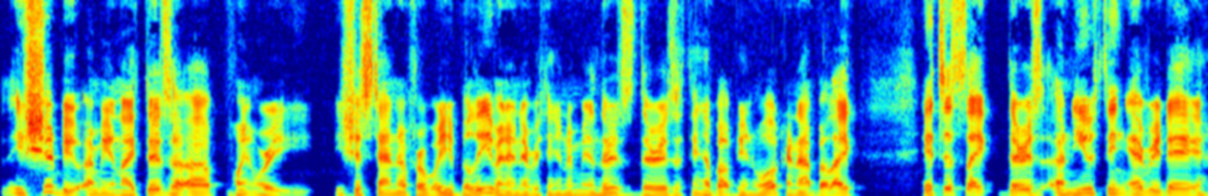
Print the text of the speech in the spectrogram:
you should be I mean like there's a, a point where you, you should stand up for what you believe in and everything and I mean there's there is a thing about being woke or not but like it's just like there's a new thing every day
